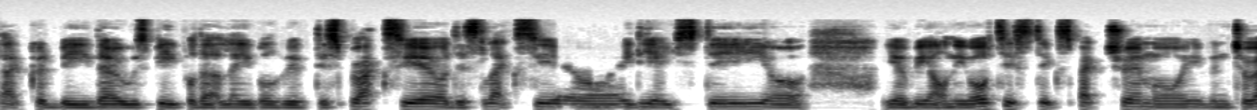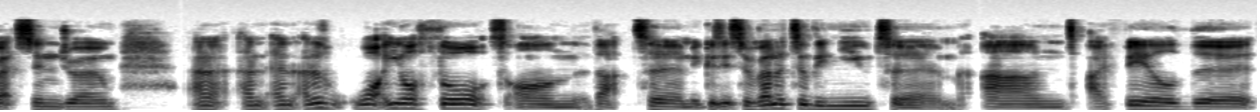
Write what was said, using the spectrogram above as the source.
that could be those people that are labeled with dyspraxia or dyslexia or ADHD or you know, be on the autistic spectrum or even Tourette syndrome. And, and, and what are your thoughts on that term? Because it's a relatively new term, and I feel that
